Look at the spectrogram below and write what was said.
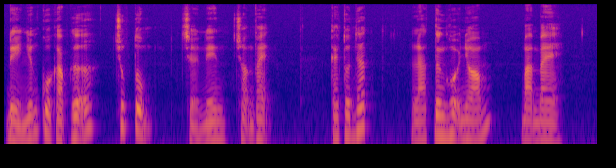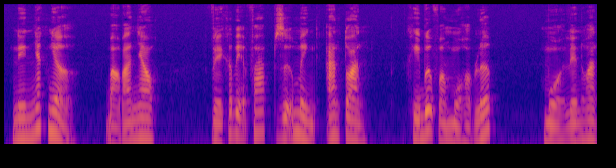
để những cuộc gặp gỡ, chúc tụng trở nên trọn vẹn, cách tốt nhất là từng hội nhóm, bạn bè nên nhắc nhở, bảo ban nhau về các biện pháp giữ mình an toàn khi bước vào mùa họp lớp, mùa liên hoan.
